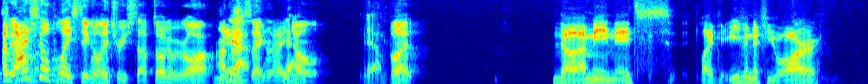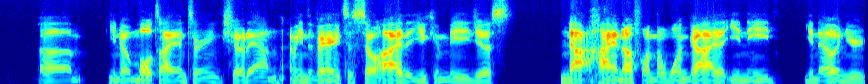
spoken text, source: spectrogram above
I mean I still play single entry stuff. Don't get me wrong. I'm Yeah. not saying that I Yeah. don't. Yeah. But No, I mean it's like even if you are, um, you know, multi-entering showdown. I mean, the variance is so high that you can be just not high enough on the one guy that you need. You know, and your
